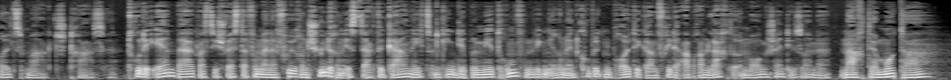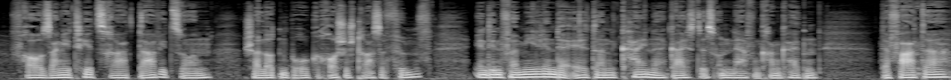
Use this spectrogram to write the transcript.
Holzmarktstraße. Trude Ehrenberg, was die Schwester von meiner früheren Schülerin ist, sagte gar nichts und ging deprimiert rum von wegen ihrem entkuppelten Bräutigam. Frieda Abraham lachte und morgen scheint die Sonne. Nach der Mutter, Frau Sanitätsrat Davidson, Charlottenburg, Roschestraße 5, in den Familien der Eltern keine Geistes- und Nervenkrankheiten. Der Vater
